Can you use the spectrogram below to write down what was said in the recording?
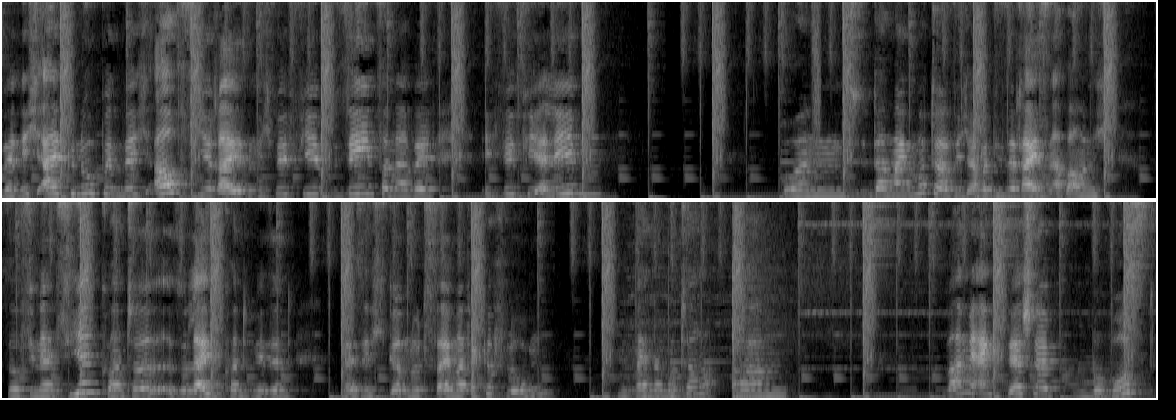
wenn ich alt genug bin, will ich auch viel reisen. Ich will viel sehen von der Welt. Ich will viel erleben. Und da meine Mutter sich aber diese Reisen aber auch nicht so finanzieren konnte, so leisten konnte, wir sind weiß nicht, ich glaube nur zweimal weggeflogen mit meiner Mutter. Ähm, war mir eigentlich sehr schnell bewusst,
